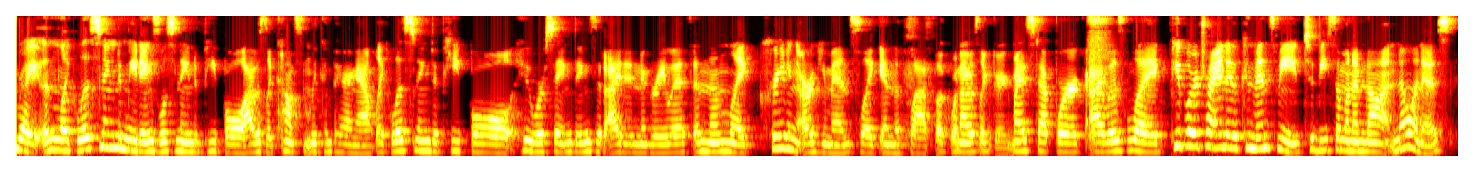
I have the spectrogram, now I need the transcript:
Right, and like listening to meetings, listening to people, I was like constantly comparing out, like listening to people who were saying things that I didn't agree with, and then like creating arguments, like in the flat book when I was like doing my step work. I was like, people are trying to convince me to be someone I'm not. No one is,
